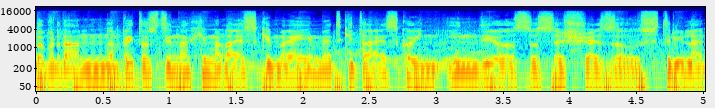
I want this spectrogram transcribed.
Dobrodan, napetosti na himalajski meji med Kitajsko in Indijo so se še zaustrile.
